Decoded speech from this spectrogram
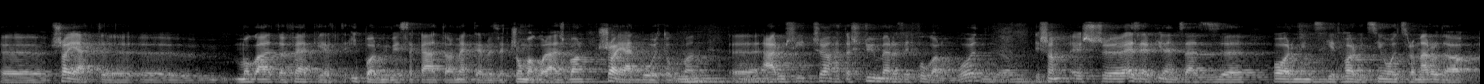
ö, saját maga által felkért iparművészek által megtervezett csomagolásban, saját boltokban mm. árusítsa. Hát a Stümmer az egy fogalom volt, Igen. és, a, és 1937-38-ra már oda,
